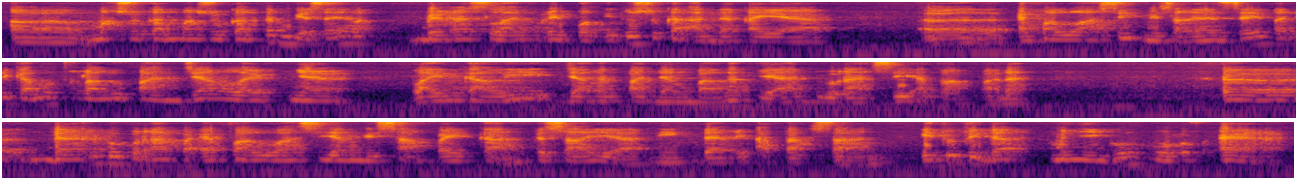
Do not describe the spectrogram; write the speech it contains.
eh, masukan-masukan kan biasanya beres live report itu suka ada kayak eh, evaluasi misalnya saya tadi kamu terlalu panjang live-nya. Lain kali jangan panjang banget ya durasi atau apa. Nah eh, dari beberapa evaluasi yang disampaikan ke saya nih dari atasan itu tidak menyinggung huruf R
